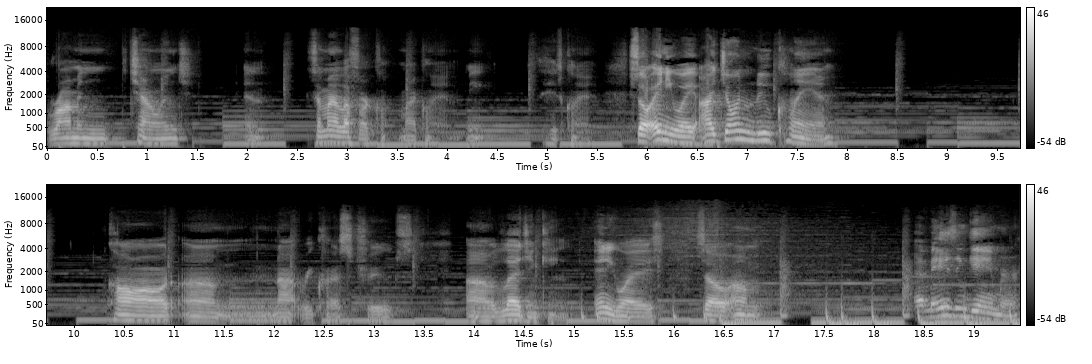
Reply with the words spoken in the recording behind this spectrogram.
ramen challenge, and somebody left our cl- my clan, me, his clan. So anyway, I joined a new clan called um not request troops, uh, Legend King. Anyways, so um, amazing gamer.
